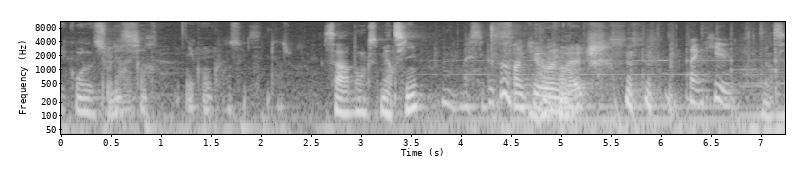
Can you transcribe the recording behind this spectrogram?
et qu'on le sollicite. et qu'on qu'on sollicite, bien sûr. Sarah Banks, merci. Merci beaucoup. Thank you very much. Thank you. Merci.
